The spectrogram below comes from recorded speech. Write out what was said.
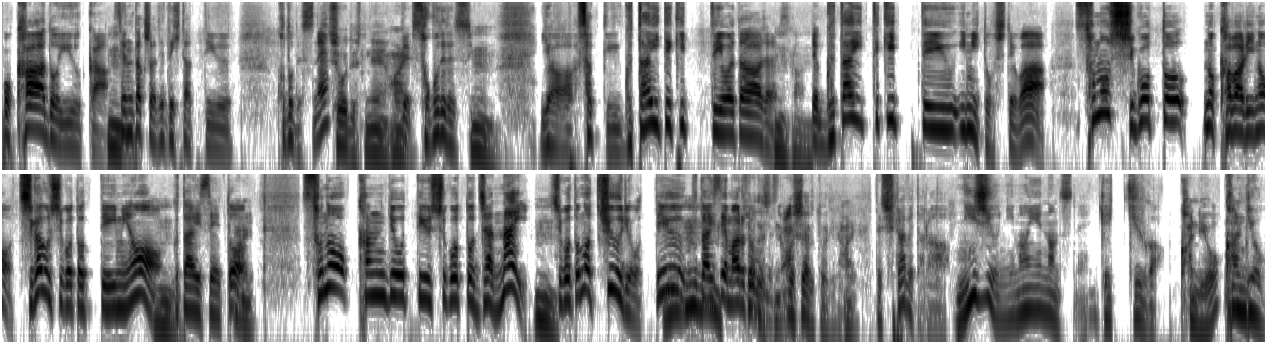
うカードいうかうん。選択肢が出てきたっていうことですね。そうですね。はい。でそこでですよ、うん。いやーさっき具体的って言われたじゃないですか。で具体的っていう意味としてはその仕事の代わりの違う仕事っていう意味の具体性と、はいその官僚っていう仕事じゃないうん。仕事の給料っていう具体性もあると思うんですね。おっしゃる通り。はい。で調べたら22万円なんですね。月給が。官僚？官僚。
